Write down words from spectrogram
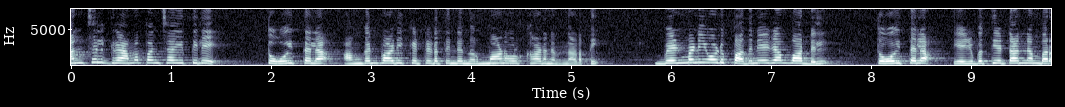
അഞ്ചൽ ഗ്രാമപഞ്ചായത്തിലെ തോയ്ത്തല അംഗൻവാടി കെട്ടിടത്തിന്റെ നിർമ്മാണോദ്ഘാടനം നടത്തി. വെൺമണിയോട് പതിനേഴാം വാർഡിൽ തോയ്ത്തല എഴുപത്തിയെട്ടാം നമ്പർ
